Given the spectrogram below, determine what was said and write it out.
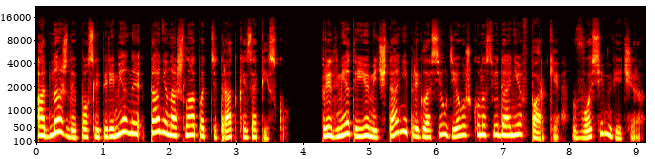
Однажды после перемены Таня нашла под тетрадкой записку. Предмет ее мечтаний пригласил девушку на свидание в парке в восемь вечера.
